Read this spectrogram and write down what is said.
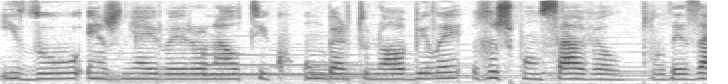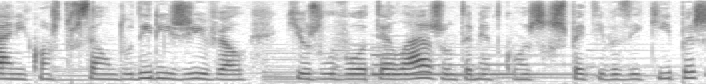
e do engenheiro aeronáutico Humberto Nobile, responsável pelo design e construção do dirigível que os levou até lá, juntamente com as respectivas equipas,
